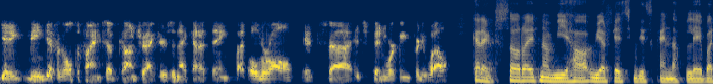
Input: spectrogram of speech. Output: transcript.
getting being difficult to find subcontractors and that kind of thing. But overall, it's uh, it's been working pretty well. Correct. So right now we have we are facing this kind of labor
